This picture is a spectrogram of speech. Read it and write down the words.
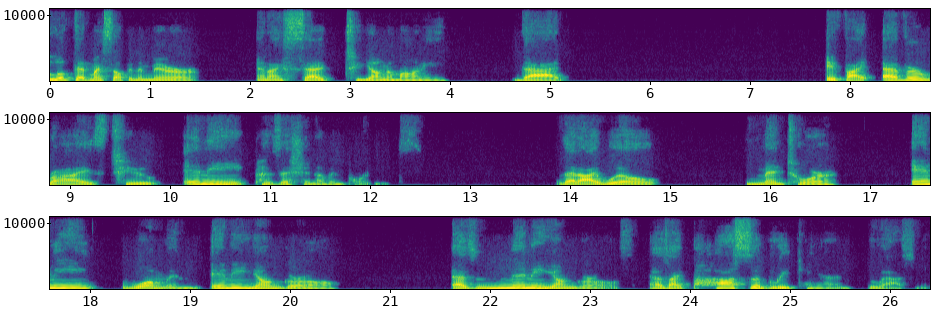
looked at myself in the mirror and I said to young Amani that if I ever rise to any position of importance, that I will mentor any woman, any young girl, as many young girls as I possibly can who ask me,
